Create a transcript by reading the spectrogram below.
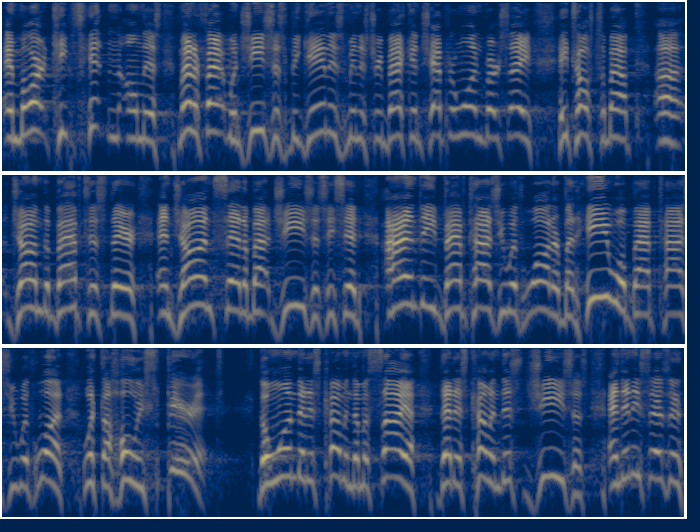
and Mark keeps hitting on this. Matter of fact, when Jesus began his ministry back in chapter 1, verse 8, he talks about uh, John the Baptist there. And John said about Jesus, he said, I indeed baptize you with water, but he will baptize you with what? With the Holy Spirit the one that is coming, the Messiah that is coming, this Jesus. And then he says in,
